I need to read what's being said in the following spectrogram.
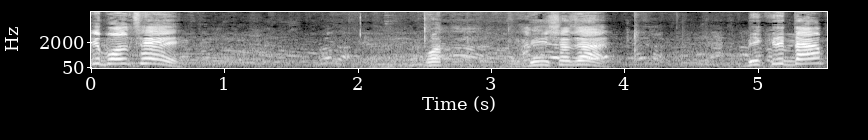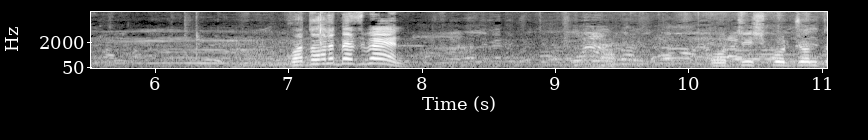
কি বলছে? বিশ হাজার। বিক্রির দাম? কত হলে বেচবেন? পঁচিশ পর্যন্ত।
